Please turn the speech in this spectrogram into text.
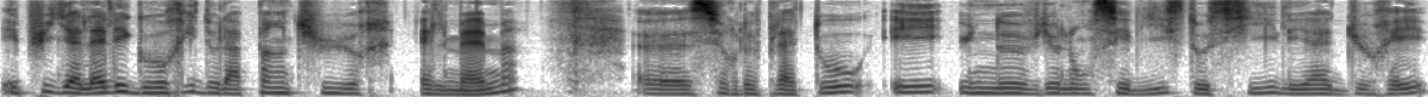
Et puis il y a l'allégorie de la peinture elle-même sur le plateau et une violoncelliste aussi, Léa Duré.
